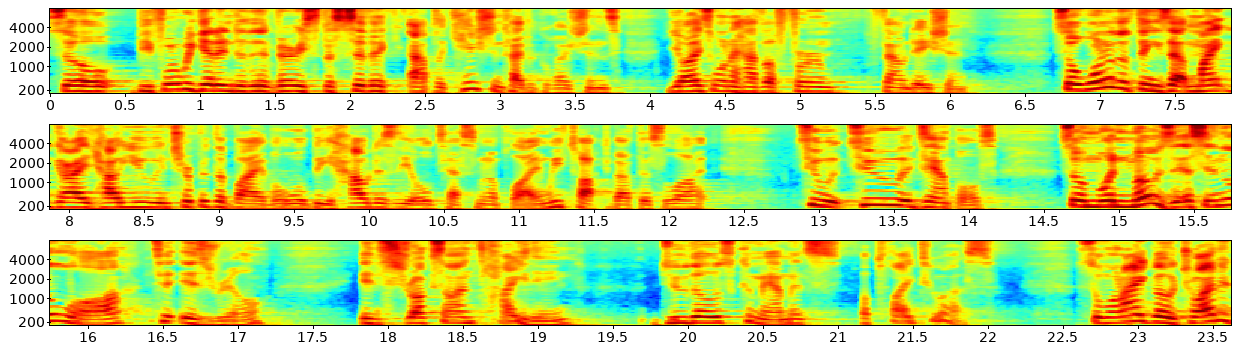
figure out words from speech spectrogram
So, before we get into the very specific application type of questions, you always want to have a firm foundation. So, one of the things that might guide how you interpret the Bible will be how does the Old Testament apply? And we've talked about this a lot. Two, two examples. So, when Moses in the law to Israel instructs on tithing, do those commandments apply to us? So, when I go try to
